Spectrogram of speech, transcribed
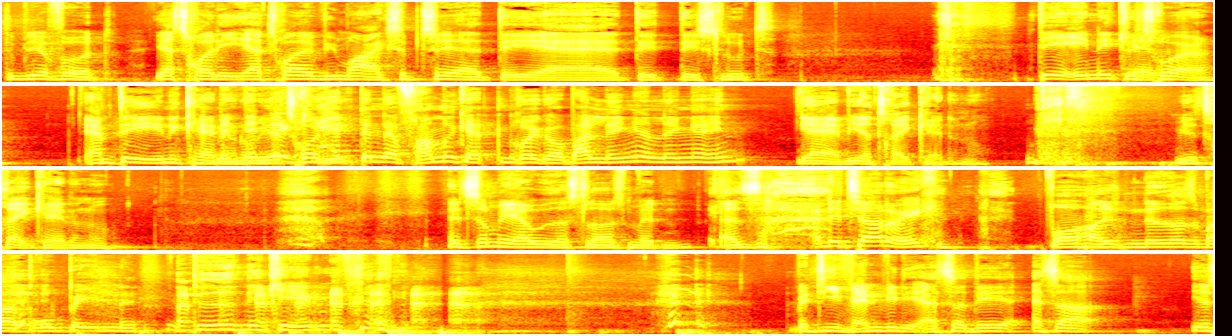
Det bliver for ondt. Jeg tror, det, jeg tror at vi må acceptere, at det er, det, det er slut. Det er indekatte. Det tror jeg. Jamen, det er indekatte Men nu. den der Jeg tror, kat, de... den der fremmede kat, den rykker jo bare længere og længere ind. Ja, vi har tre katte nu. Vi har tre katte nu. Så må jeg ud og slås med den. Altså, Og det tør du ikke. prøv at holde den ned, og så bare bruge benene. Bide den i kæben. Men de er vanvittige. Altså, det, altså, jeg,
